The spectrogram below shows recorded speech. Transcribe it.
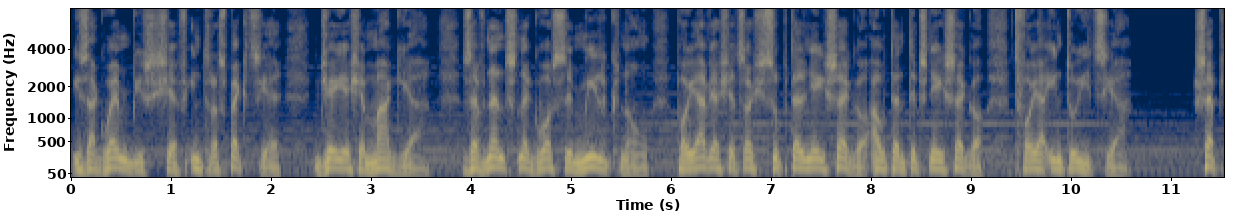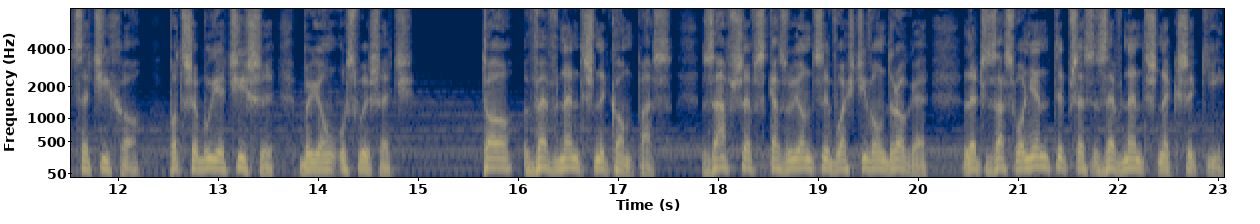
i zagłębisz się w introspekcję, dzieje się magia. Zewnętrzne głosy milkną, pojawia się coś subtelniejszego, autentyczniejszego, twoja intuicja. Szepce cicho, potrzebuje ciszy, by ją usłyszeć. To wewnętrzny kompas, zawsze wskazujący właściwą drogę, lecz zasłonięty przez zewnętrzne krzyki.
